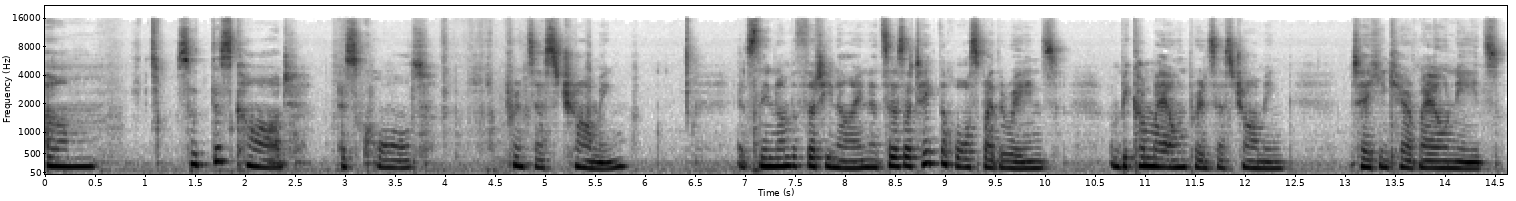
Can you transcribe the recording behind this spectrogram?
Um, so this card is called Princess Charming. It's the number 39. It says, I take the horse by the reins and become my own Princess Charming, taking care of my own needs.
